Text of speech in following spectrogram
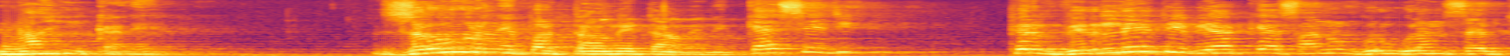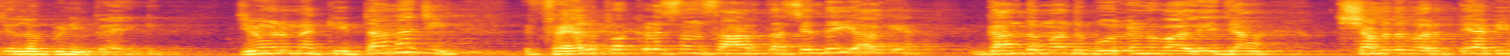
ਨਹੀਂ ਕਰੇ ਜ਼ਰੂਰ ਨੇ ਪਰ ਟਾਵੇਂ ਟਾਵੇਂ ਨੇ। ਕੈਸੇ ਜੀ? ਫਿਰ ਵਿਰਲੇ ਦੀ ਵਿਆਖਿਆ ਸਾਨੂੰ ਗੁਰੂ ਗ੍ਰੰਥ ਸਾਹਿਬ ਚ ਲੱਭਣੀ ਪਏਗੀ। ਜਿਵੇਂ ਹੁਣ ਮੈਂ ਕੀਤਾ ਨਾ ਜੀ, ਫੈਲ ਪਕੜ ਸੰਸਾਰ ਤਾਂ ਸਿੱਧਾ ਹੀ ਆ ਗਿਆ। ਗੰਦਮੰਦ ਬੋਲਣ ਵਾਲੇ ਜਾਂ ਸ਼ਬਦ ਵਰਤਿਆ ਵੀ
